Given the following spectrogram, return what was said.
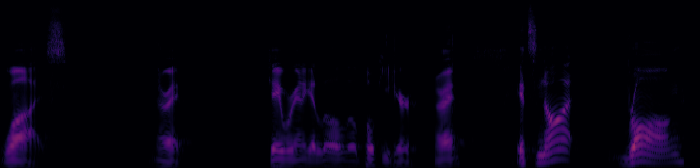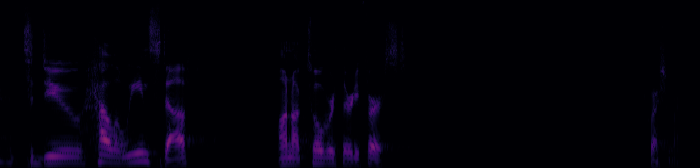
wise. All right. Okay, we're going to get a little, little pokey here. All right. It's not wrong to do Halloween stuff on October 31st. Question mark.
